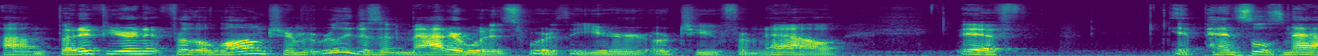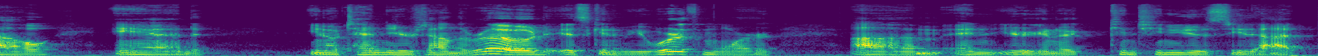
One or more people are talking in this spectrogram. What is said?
Um, but if you're in it for the long term, it really doesn't matter what it's worth a year or two from now. If it pencils now and you know 10 years down the road it's going to be worth more um, and you're going to continue to see that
